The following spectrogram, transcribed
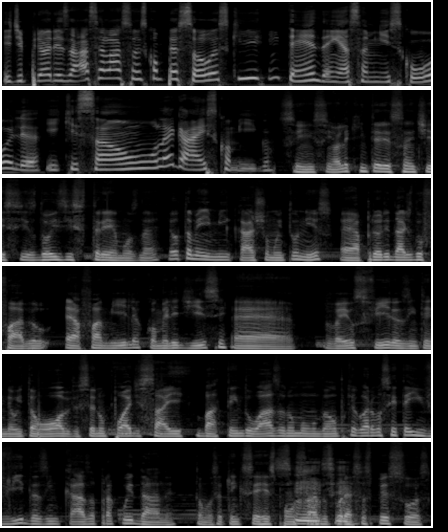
e de priorizar as relações com pessoas que entendem essa minha escolha e que são legais comigo. Sim, sim. Olha que interessante esses dois extremos, né? Eu também me encaixo muito nisso. É a prioridade do Fábio é a família, como ele disse. É veio os filhos, entendeu? Então, óbvio, você não pode sair batendo asa no mundão, porque agora você tem vidas em casa para cuidar, né? Então você tem que ser responsável sim, sim. por essas pessoas.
